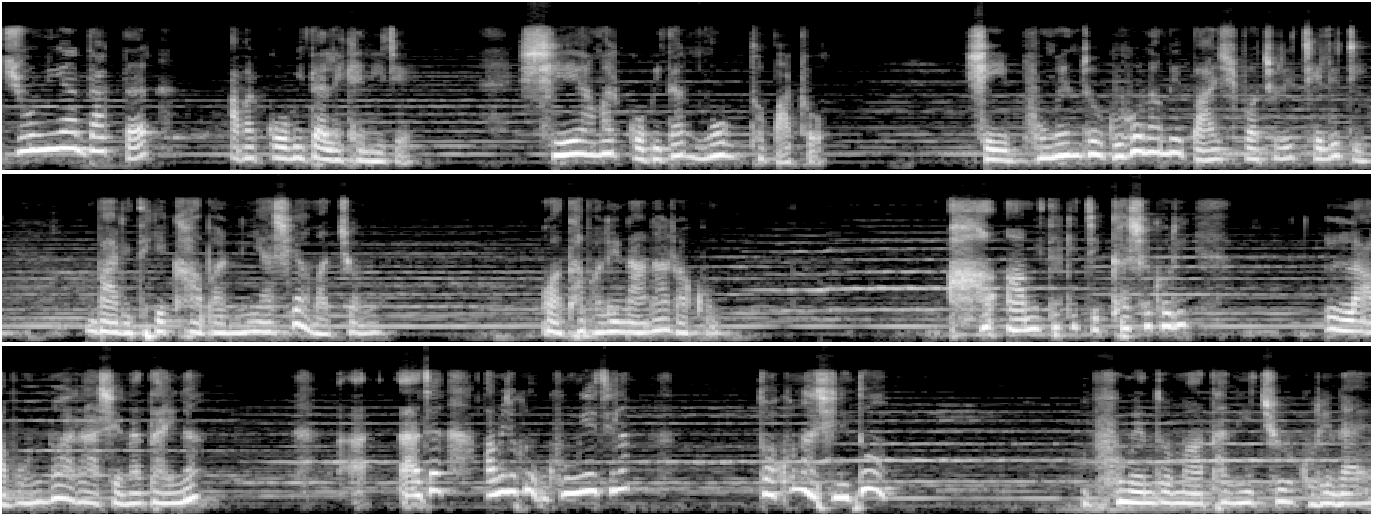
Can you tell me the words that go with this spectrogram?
জুনিয়র ডাক্তার আবার কবিতা লেখে নিজে। সে আমার কবিতার মুগ্ধ পাঠক। সেই ভূমেন্দ্র গুহ নামে বাইশ বছরের ছেলেটি বাড়ি থেকে খাবার নিয়ে আসে আমার জন্য কথা বলে নানা রকম। আমি তাকে জিজ্ঞাসা করি, লাবণ্য আর আসে না, তাই না? আচ্ছা আমি যখন ঘুমিয়েছিলাম, তখন আসেনি তো? ভূমেন্দ্র মাথা নিচু করে নেয়।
